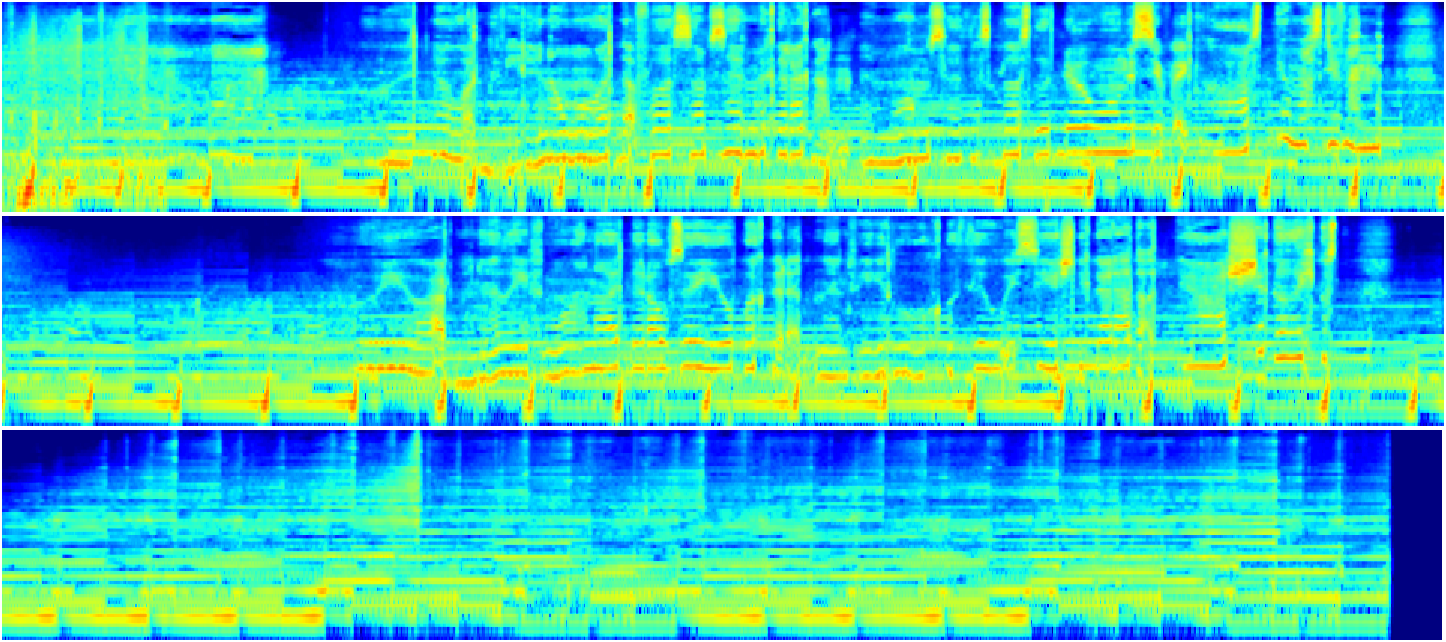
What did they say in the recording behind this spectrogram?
the fuck som ser mig för kan En mom said this plus the real one is your big cost You must even Who you are gonna leave one night that also you. Look at it and then we look with you. We see she got yeah she got like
